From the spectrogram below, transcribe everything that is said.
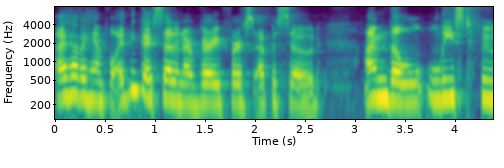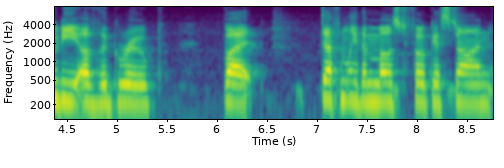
i have a handful i think i said in our very first episode i'm the least foodie of the group but definitely the most focused on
